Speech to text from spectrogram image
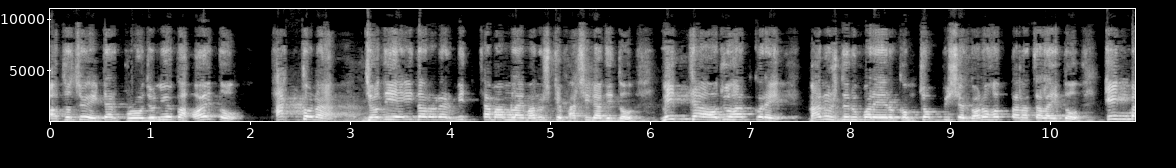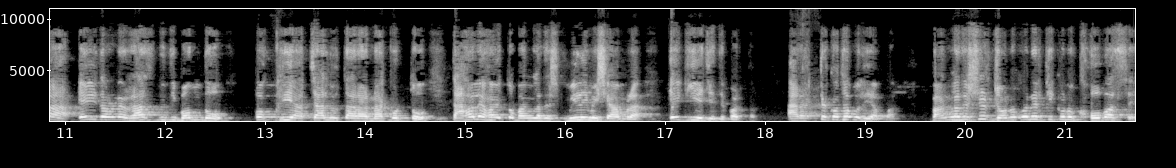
অথচ এটার প্রয়োজনীয়তা হয়তো থাকতো না। যদি এই ধরনের মিথ্যা মামলায় মানুষকে ফাঁসি না দিত, মিথ্যা অজুহাত করে মানুষদের উপরে এরকম চব্বিশের গণহত্যা না চালাইতো, কিংবা এই ধরনের রাজনীতি বন্ধ প্রক্রিয়া চালু তারা না করতো, তাহলে হয়তো বাংলাদেশ মিলেমিশে আমরা এগিয়ে যেতে পারতাম। আর একটা কথা বলি আপা, বাংলাদেশের জনগণের কি কোনো ক্ষোভ আছে?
